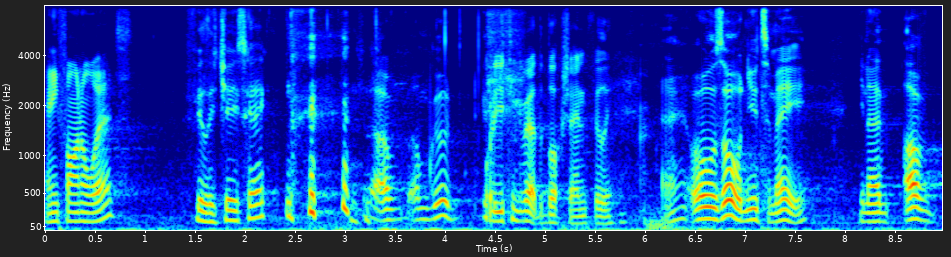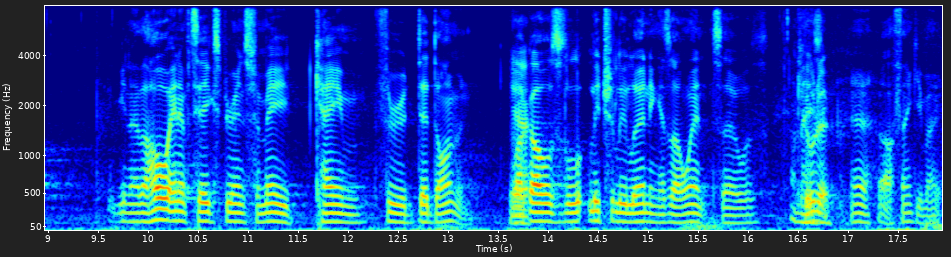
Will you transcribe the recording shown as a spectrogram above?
Any final words? Philly cheesecake. I'm, I'm good. What do you think about the blockchain, Philly? Eh? Well, it was all new to me. You know, I've, you know, the whole NFT experience for me came through Dead Diamond. Like I was l- literally learning as I went, so it was. Killed it. Yeah. Oh, thank you, mate.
